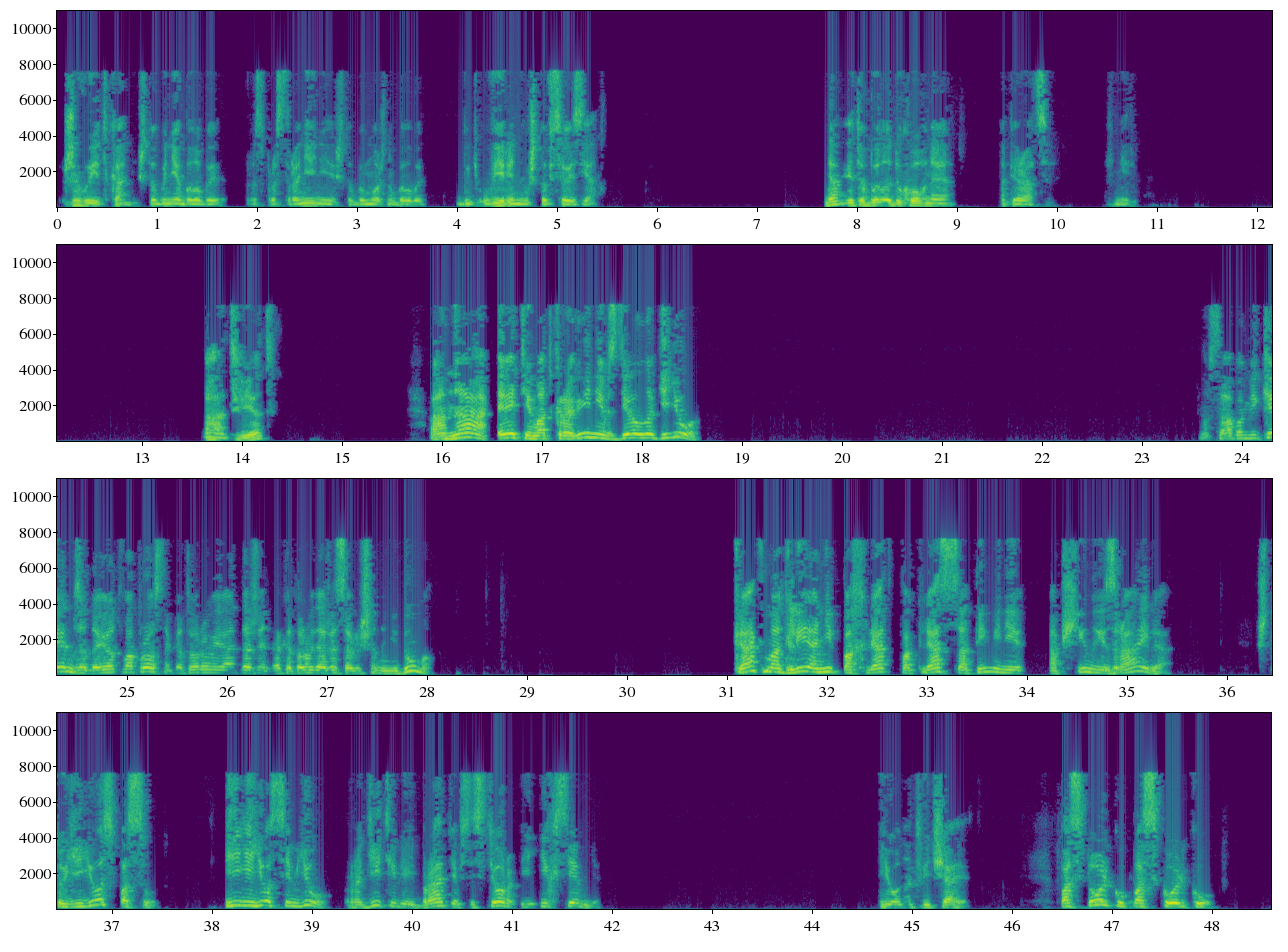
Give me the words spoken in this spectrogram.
живые ткани, чтобы не было бы распространения, чтобы можно было бы быть уверенным, что все изъято. Да, это была духовная операция в мире. А ответ? Она этим откровением сделала Гиюр. Но Саба Микельм задает вопрос, на которого я даже, о котором я даже совершенно не думал. Как могли они похлят, поклясться от имени общины Израиля, что ее спасут и ее семью, родителей, братьев, сестер и их семьи? И он отвечает, постольку, поскольку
